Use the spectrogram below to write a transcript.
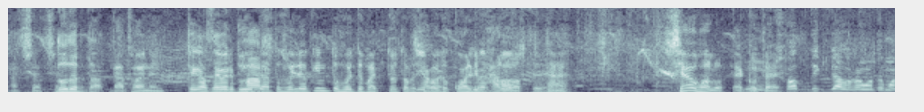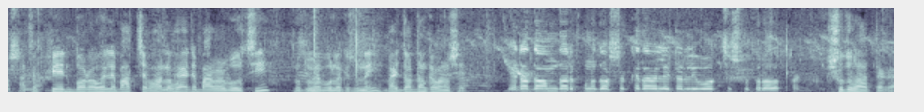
আচ্ছা আচ্ছা। দুধের দাঁত। দাঁত হয় নাই। ঠিক আছে এবার first- দাঁত হলেও কিন্তু হতে পারতো তবে জি কোয়ালিটি ভালো আছে হ্যাঁ। সেও ভালো এক কথায়। সব দিক দিয়ে আল্লাহর আচ্ছা পেট বড় হলে বাচ্চা ভালো হয় এটা বারবার বলছি নতুন ভাবে বলে কিছু নেই। ভাই দরদাম কেমন আছে? এটা দাম দর কোনো দর্শককে দেবে এটা হচ্ছে সতেরো হাজার টাকা। সতেরো হাজার টাকা।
